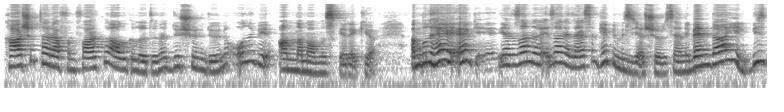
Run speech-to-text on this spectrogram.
karşı tarafın farklı algıladığını, düşündüğünü onu bir anlamamız gerekiyor. Ama bunu her, her yani zann- zannedersem hepimiz yaşıyoruz. Yani ben dahil biz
